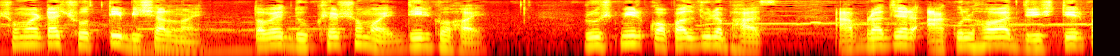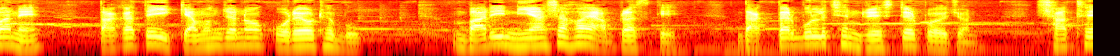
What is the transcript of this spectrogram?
সময়টা সত্যি বিশাল নয় তবে দুঃখের সময় দীর্ঘ হয়। রুশ্মির কপাল জুড়ে ভাস আব্রাজের আকুল হওয়া দৃষ্টির পানে তাকাতেই কেমন যেন করে ওঠে বুক। বাড়ি নিয়ে আসা হয় আব্রাজকে। ডাক্তার বলেছেন রেস্টের প্রয়োজন সাথে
